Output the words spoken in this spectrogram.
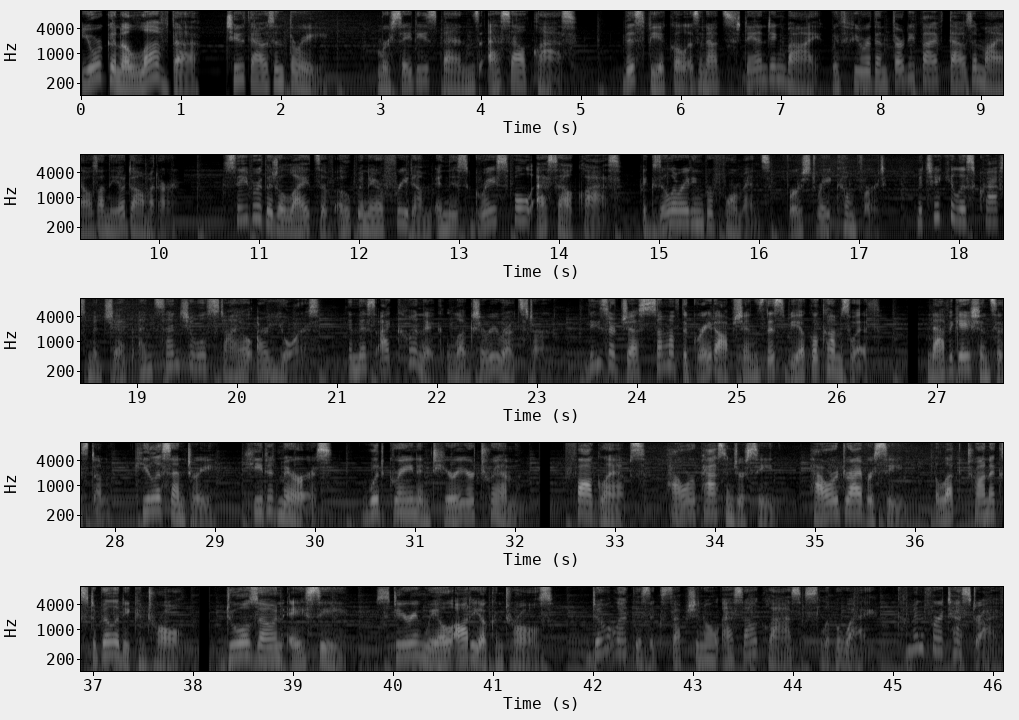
You're gonna love the 2003 Mercedes-Benz SL Class. This vehicle is an outstanding buy with fewer than 35,000 miles on the odometer. Savor the delights of open-air freedom in this graceful SL Class. Exhilarating performance, first-rate comfort, meticulous craftsmanship, and sensual style are yours in this iconic luxury roadster. These are just some of the great options this vehicle comes with. Navigation system, keyless entry, heated mirrors, wood grain interior trim, fog lamps, power passenger seat, power driver seat, electronic stability control, dual zone AC, steering wheel audio controls. Don't let this exceptional SL class slip away. Come in for a test drive.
